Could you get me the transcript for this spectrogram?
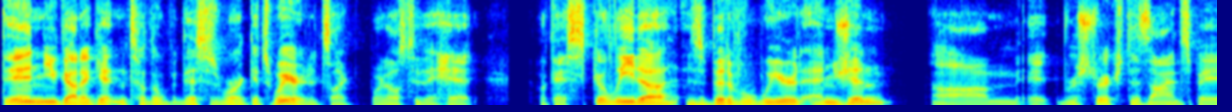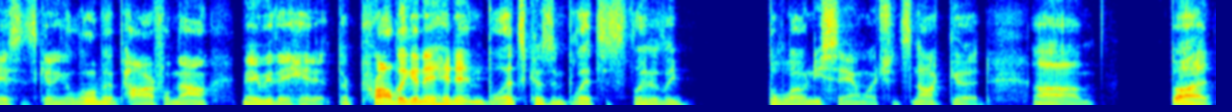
Then you got to get into the. This is where it gets weird. It's like, what else do they hit? Okay, Skeleta is a bit of a weird engine. Um, it restricts design space. It's getting a little bit powerful now. Maybe they hit it. They're probably going to hit it in Blitz because in Blitz it's literally bologna sandwich. It's not good. Um, but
